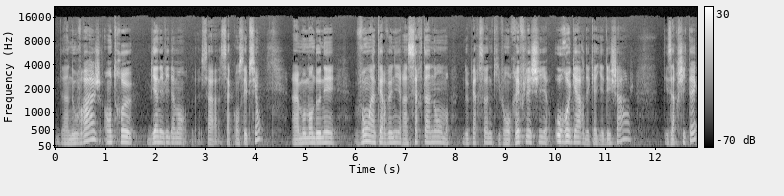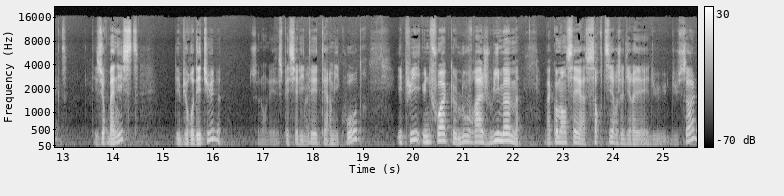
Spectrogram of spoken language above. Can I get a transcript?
d'un ouvrage entre, bien évidemment, sa, conception. À un moment donné, vont intervenir un certain nombre de personnes qui vont réfléchir au regard des cahiers des charges, des architectes, des urbanistes, des bureaux d'études, selon les spécialités thermiques ou autres. Et puis, une fois que l'ouvrage lui-même va commencer à sortir, je dirais, du, du, sol,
